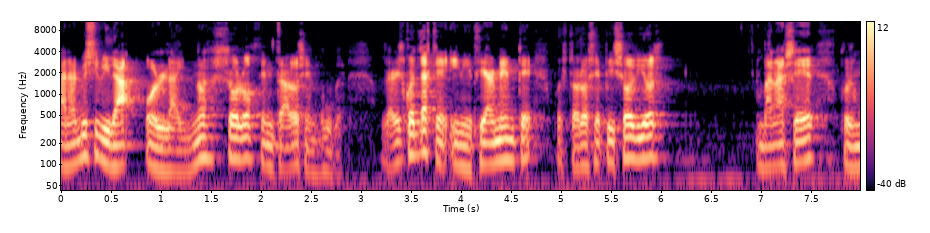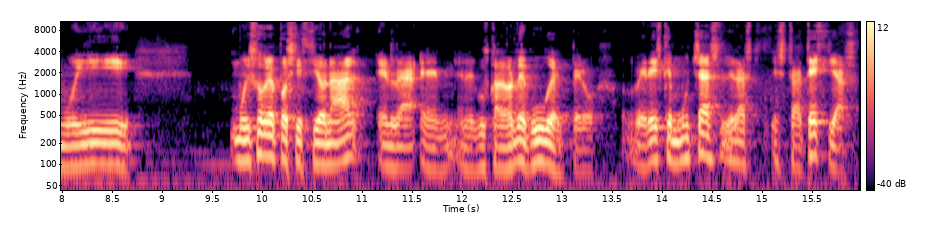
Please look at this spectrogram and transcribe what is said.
ganar visibilidad online, no solo centrados en Google. Os daréis cuenta que inicialmente pues todos los episodios van a ser pues muy muy sobreposicional en, en, el buscador de Google, pero veréis que muchas de las estrategias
